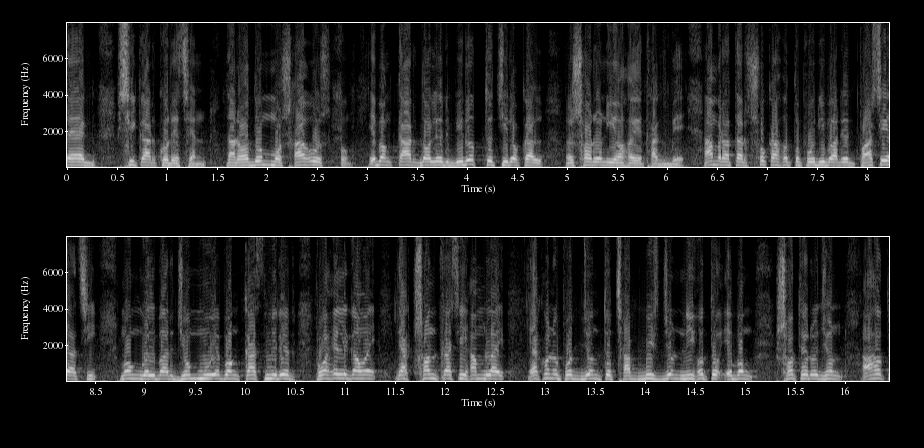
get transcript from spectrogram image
ত্যাগ স্বীকার করেছেন। তার অদম্য সাহস এবং তার দলের বীরত্ব চিরকাল স্মরণীয় হয়ে থাকবে। আমরা তার শোকাহত পরিবারের পাশে আছি। মঙ্গলবার জম্মু এবং কাশ্মীরের পহেলগাঁওয়ে এক সন্ত্রাসী হামলায় এখনও পর্যন্ত ২৬ জন নিহত এবং সতেরো জন আহত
